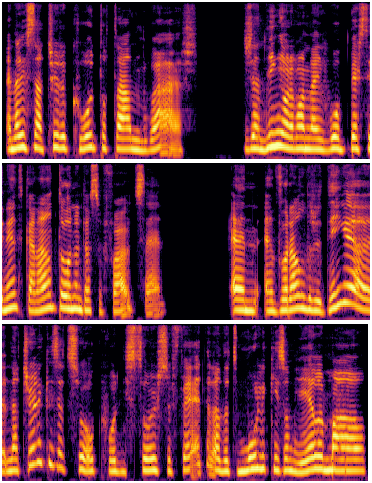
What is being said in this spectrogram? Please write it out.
En dat is natuurlijk gewoon totaal niet waar. Er zijn dingen waarvan je gewoon pertinent kan aantonen dat ze fout zijn. En, en voor andere dingen, natuurlijk is het zo ook voor historische feiten dat het moeilijk is om helemaal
